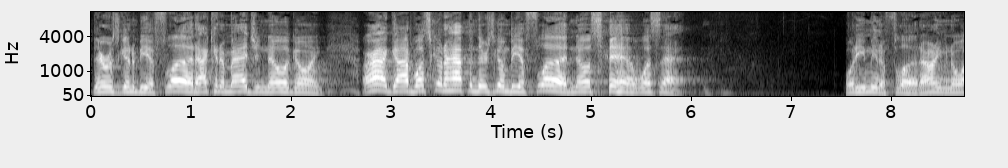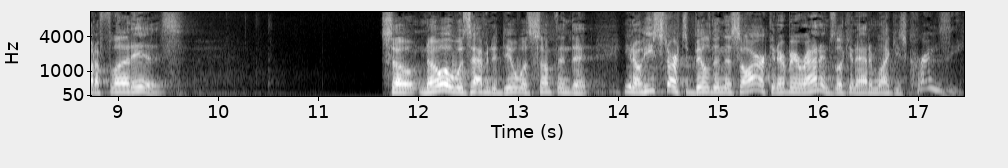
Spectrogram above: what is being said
there was going to be a flood, I can imagine Noah going, All right, God, what's going to happen? There's going to be a flood. Said, What's that? What do you mean a flood? I don't even know what a flood is. So Noah was having to deal with something that you know, he starts building this ark, and everybody around him's looking at him like he's crazy.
